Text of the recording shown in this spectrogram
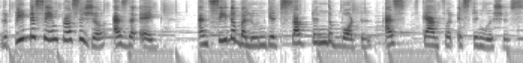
Repeat the same procedure as the egg and see the balloon get sucked in the bottle as camphor extinguishes.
